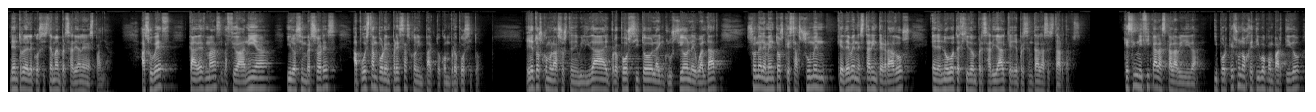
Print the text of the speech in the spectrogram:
dentro del ecosistema empresarial en España. A su vez, cada vez más la ciudadanía y los inversores apuestan por empresas con impacto, con propósito. Retos como la sostenibilidad, el propósito, la inclusión, la igualdad, son elementos que se asumen que deben estar integrados en el nuevo tejido empresarial que representan las startups. ¿Qué significa la escalabilidad y por qué es un objetivo compartido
